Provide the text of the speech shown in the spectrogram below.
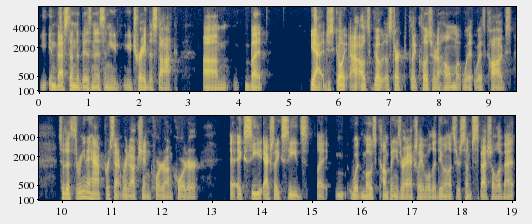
you invest in the business and you you trade the stock. Um but yeah just going i'll go i'll start like closer to home with with, with cogs. So the three and a half percent reduction quarter on quarter exceed actually exceeds like what most companies are actually able to do unless there's some special event.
